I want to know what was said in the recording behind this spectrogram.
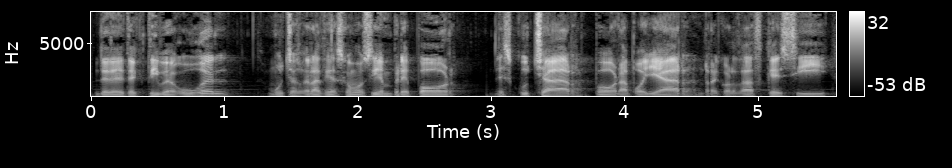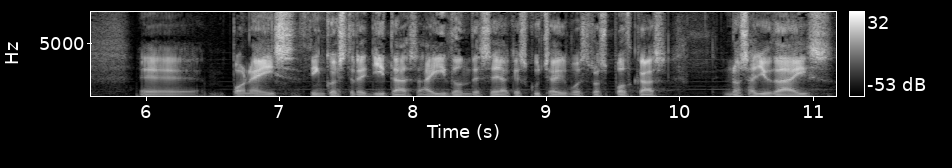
de Detective Google. Muchas gracias como siempre por escuchar, por apoyar. Recordad que si eh, ponéis cinco estrellitas ahí donde sea que escucháis vuestros podcasts, nos ayudáis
